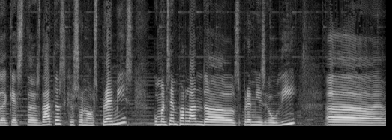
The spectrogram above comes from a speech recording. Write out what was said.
d'aquestes dates, que són els premis. Comencem parlant dels Premis Gaudí. Uh,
